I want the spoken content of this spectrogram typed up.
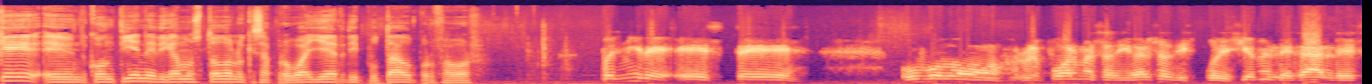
¿Qué eh, contiene, digamos, todo lo que se aprobó ayer, diputado, por favor? Pues mire, este, hubo reformas a diversas disposiciones legales,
